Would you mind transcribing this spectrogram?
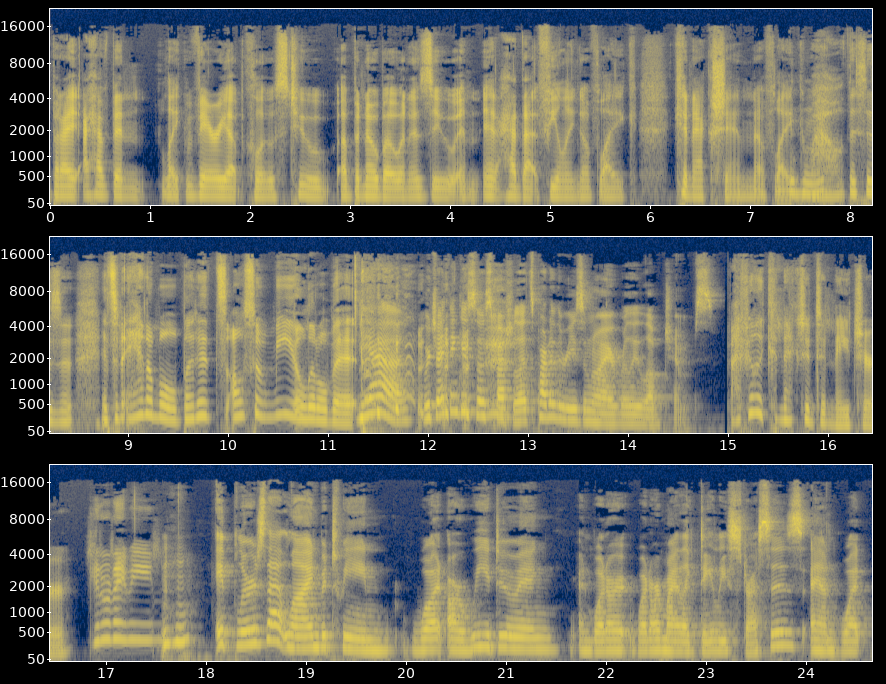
but I, I have been like very up close to a bonobo in a zoo, and it had that feeling of like connection of like, mm-hmm. wow, this isn't, it's an animal, but it's also me a little bit. yeah, which I think is so special. That's part of the reason why I really love chimps. I feel like connected to nature. You know what I mean? Mm-hmm. It blurs that line between what are we doing and what are what are my like daily stresses and what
